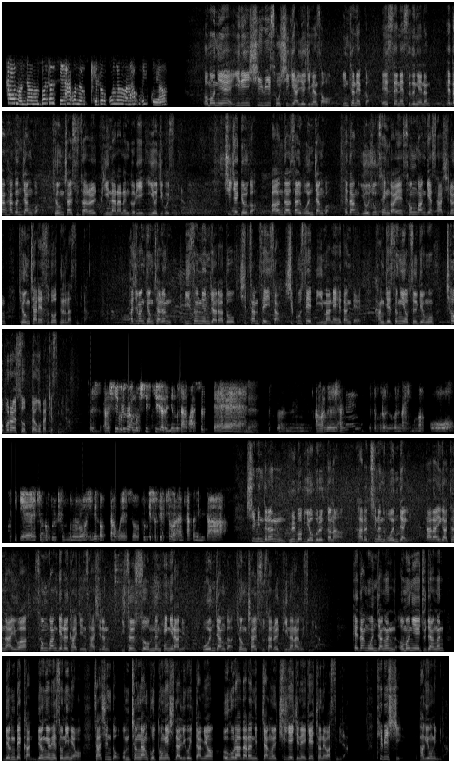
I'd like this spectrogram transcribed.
사회 원장은 버젓이 학원을 계속 운영을 하고 있고요. 어머니의 1인 시위 소식이 알려지면서 인터넷과 SNS 등에는 해당 학원장과 경찰 수사를 비난하는 글이 이어지고 있습니다. 취재 결과 45살 원장과 해당 여중생과의 성관계 사실은 경찰에서도 드러났습니다. 하지만 경찰은 미성년자라도 13세 이상 19세 미만에 해당돼 강제성이 없을 경우 처벌할 수 없다고 밝혔습니다. 당시 우리가 뭐 CCTV나 이런 거 다 봤을 때 네. 강화를 한 그런 건 아닌 것 같고 이게 증거 불충분으로 의미가 없다고 해서 불기소 결정을 한 사건입니다. 시민들은 불법 여부를 떠나 가르치는 원장이 딸아이 같은 아이와 성관계를 가진 사실은 있을 수 없는 행위라며 원장과 경찰 수사를 비난하고 있습니다. 해당 원장은 어머니의 주장은 명백한 명예훼손이며 자신도 엄청난 고통에 시달리고 있다며 억울하다는 입장을 취재진에게 전해왔습니다. TBC 박용훈입니다.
